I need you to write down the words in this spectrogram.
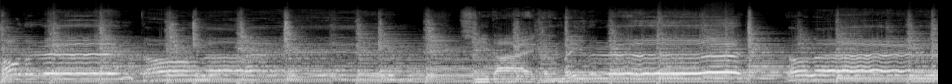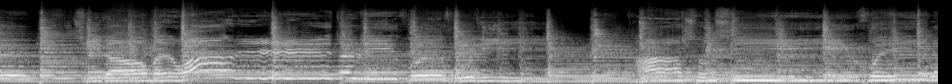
好的人期待更美的人到来，祈祷门往。日的灵魂附体，他重新回来，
